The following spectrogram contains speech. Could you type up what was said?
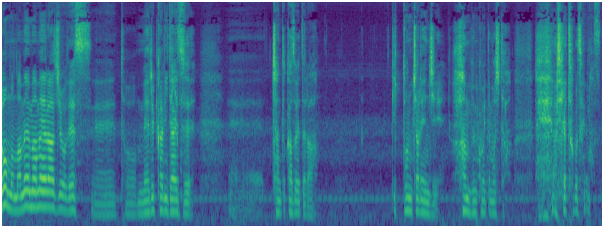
どうも、豆豆ラジオです。えっ、と、メルカリ大豆、えーちゃんと数えたら、1トンチャレンジ、半分超えてました。えーありがとうございます。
